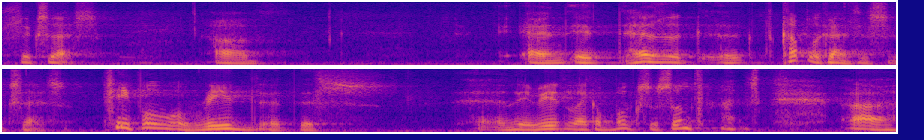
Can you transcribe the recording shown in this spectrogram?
success. Uh, and it has a, a, couple of kinds of success. People will read this, and they read it like a book, so sometimes uh,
